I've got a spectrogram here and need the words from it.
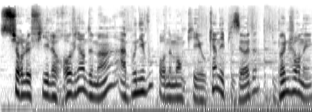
Sur le fil revient demain. Abonnez-vous pour ne manquer aucun épisode. Bonne journée.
